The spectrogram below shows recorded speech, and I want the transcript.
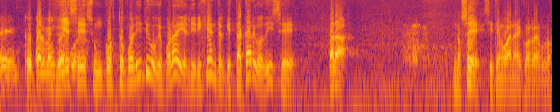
Eh, totalmente. Y ese es un costo político que por ahí el dirigente, el que está a cargo, dice, pará, no sé si tengo ganas de correrlo.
